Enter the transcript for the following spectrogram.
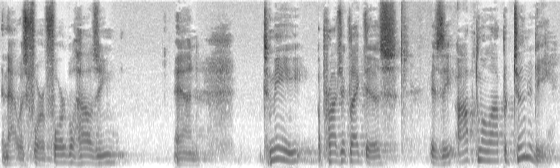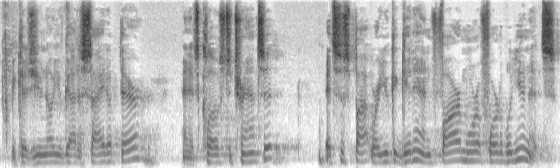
And that was for affordable housing. And to me, a project like this is the optimal opportunity because you know you've got a site up there and it's close to transit. It's a spot where you could get in far more affordable units.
